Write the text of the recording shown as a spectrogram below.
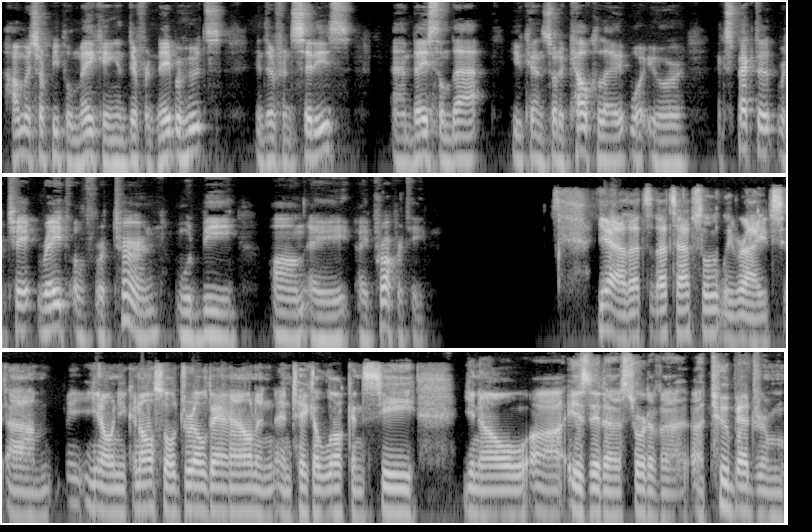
how much are people making in different neighborhoods in different cities, and based on that, you can sort of calculate what your expected rate of return would be on a, a property. Yeah, that's that's absolutely right. Um, you know, and you can also drill down and, and take a look and see, you know, uh, is it a sort of a, a two bedroom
